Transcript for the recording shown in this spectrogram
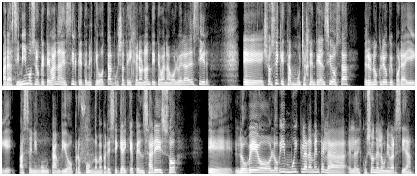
para sí mismos, sino que te van a decir que tenés que votar, porque ya te dijeron antes y te van a volver a decir. Eh, yo sé que está mucha gente ansiosa, pero no creo que por ahí pase ningún cambio profundo. Me parece que hay que pensar eso. Eh, lo veo, lo vi muy claramente en la, en la discusión de la universidad.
